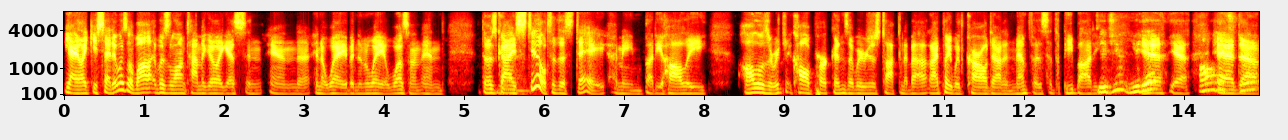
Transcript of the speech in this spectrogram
yeah, like you said, it was a while, it was a long time ago, I guess, and and uh, in a way, but in a way, it wasn't. And those guys Yeah. still to this day, I mean, Buddy Holly, all those original Carl Perkins that we were just talking about. I played with Carl down in Memphis at the Peabody. Did you? You did? yeah, yeah, Oh, and uh,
